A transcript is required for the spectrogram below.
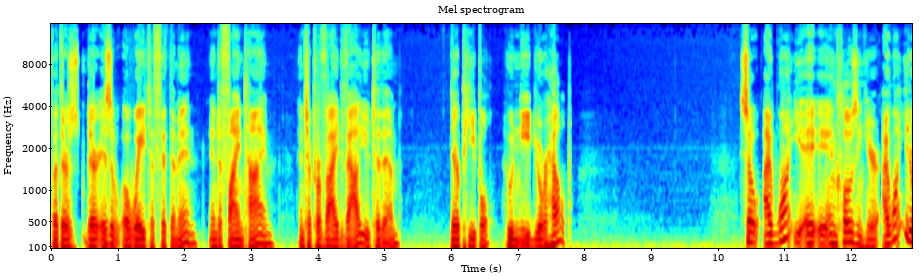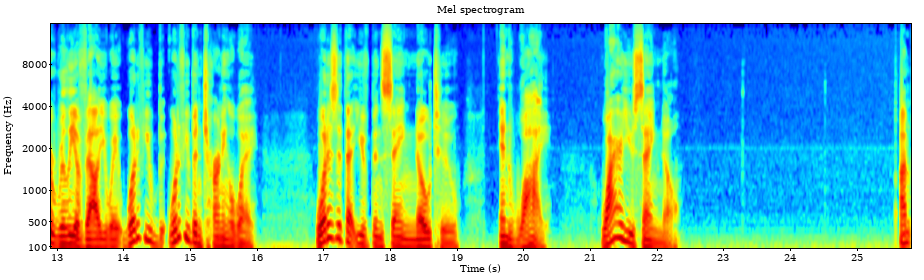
but there's there is a, a, way to fit them in and to find time and to provide value to them. They're people who need your help. So I want you in closing here, I want you to really evaluate what have you what have you been turning away? What is it that you've been saying no to and why? Why are you saying no? I'm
